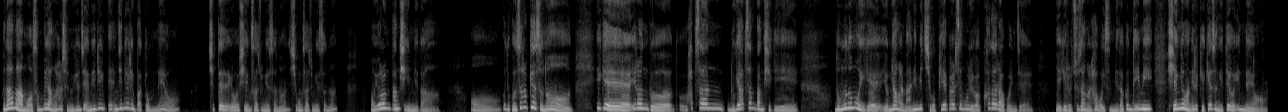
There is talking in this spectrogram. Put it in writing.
그나마 뭐 선분양을 할 수 있는 현대 엔지니어링, 엔지니어링밖에 없네요. 10대 요 시행사 중에서는 시공사 중에서는 어, 이런 방식입니다. 어, 근데 건설업계에서는 이게 이런 그 합산 누계 합산 방식이 너무너무 이게 영향을 많이 미치고 피해 발생 우려가 크다라고 이제 얘기를 주장을 하고 있습니다. 근데 이미 시행령은 이렇게 개정이 되어 있네요.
